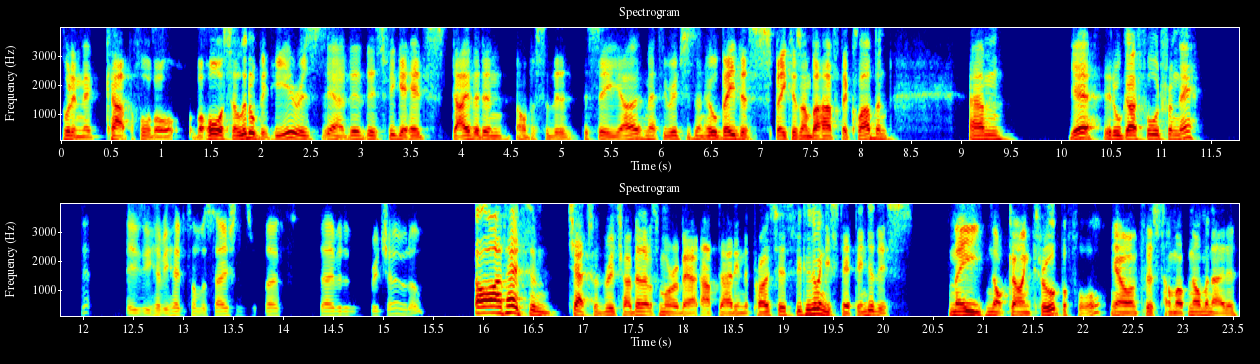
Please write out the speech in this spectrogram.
putting the cart before the the horse a little bit here is, you know, there's figureheads David and obviously the, the CEO Matthew Richardson who'll be the speakers on behalf of the club, and um, yeah, it'll go forward from there. Yeah. Easy. Have you had conversations with both David and Richo at all? Oh, I've had some chats with Richo, but that was more about updating the process because when you step into this, me not going through it before, you know, first time I've nominated,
